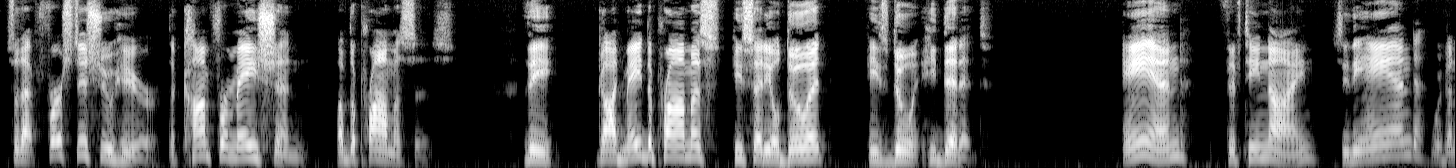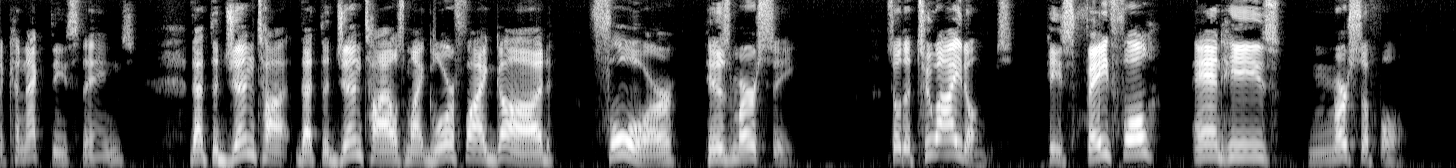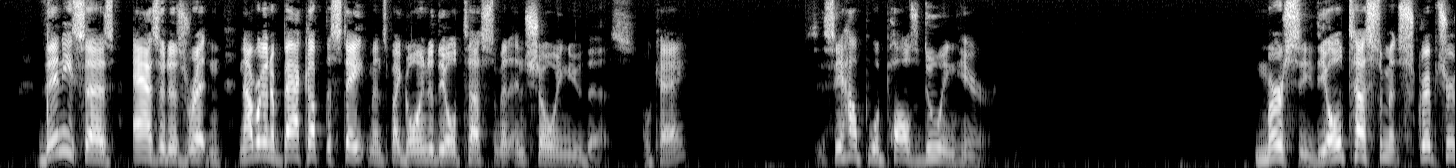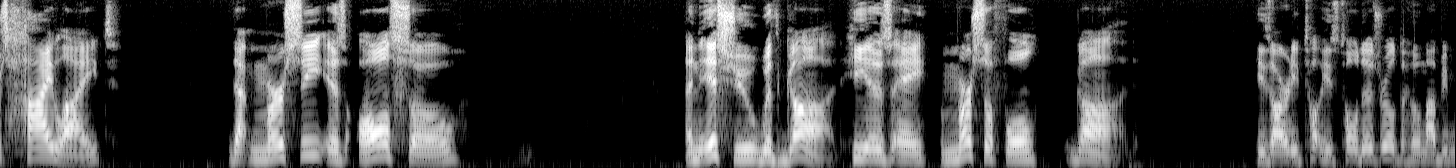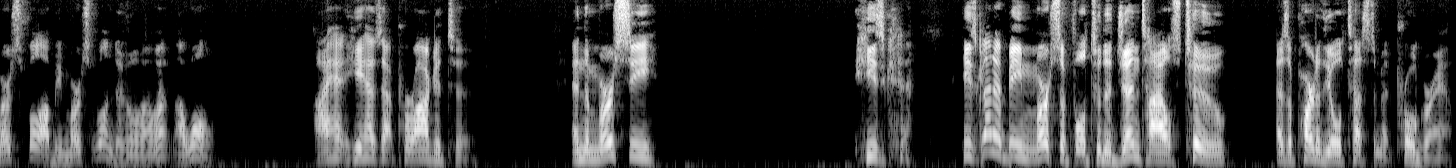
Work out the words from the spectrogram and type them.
So that first issue here, the confirmation of the promises. The God made the promise, he said he'll do it, he's doing he did it. And 15:9, see the and, we're going to connect these things that the, Gentile, that the Gentiles might glorify God for his mercy. So the two items, he's faithful and he's merciful. Then he says, as it is written. Now we're going to back up the statements by going to the Old Testament and showing you this. Okay? See how what Paul's doing here. Mercy. The Old Testament scriptures highlight that mercy is also an issue with God. He is a merciful God. He's already told, he's told Israel, to whom I'll be merciful, I'll be merciful, and to whom I won't, I won't. I ha- he has that prerogative. And the mercy, he's, he's going to be merciful to the Gentiles too, as a part of the Old Testament program.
